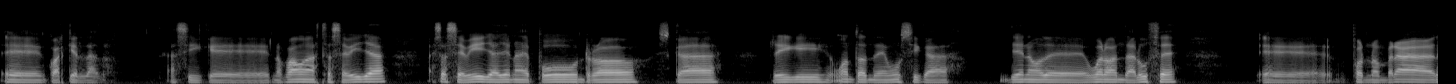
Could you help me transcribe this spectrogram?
eh, en cualquier lado. Así que nos vamos hasta Sevilla, a esa Sevilla llena de punk, rock, ska, reggae, un montón de música lleno de buenos andaluces. Eh, por nombrar,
